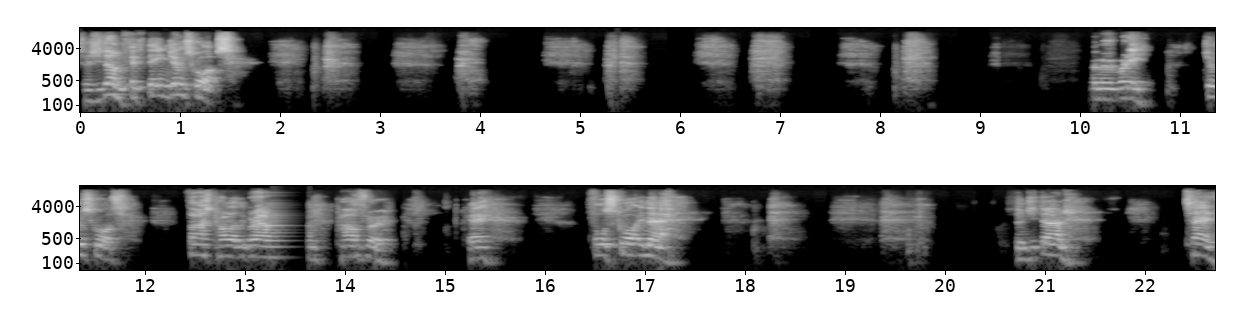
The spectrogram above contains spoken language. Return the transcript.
So you're done, 15 jump squats. Remember, everybody, jump squats. Fast Thighs parallel the ground, power through. Okay, full squat in there. So as you're done, 10,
